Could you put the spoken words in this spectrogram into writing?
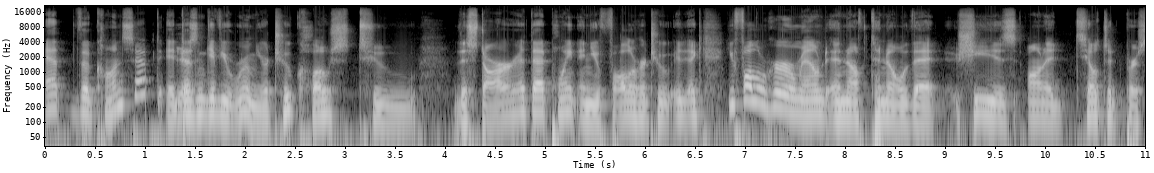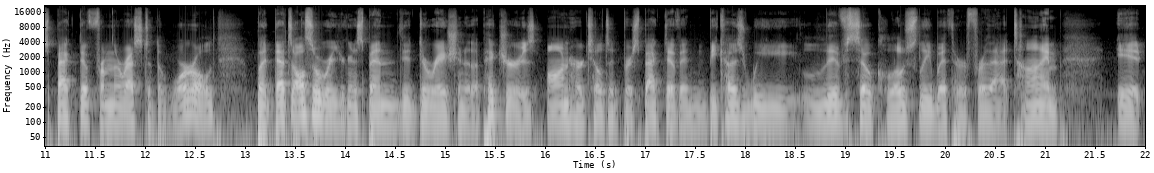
at the concept. It doesn't give you room. You're too close to the star at that point, and you follow her to eh, like you follow her around enough to know that she is on a tilted perspective from the rest of the world. But that's also where you're going to spend the duration of the picture is on her tilted perspective, and because we live so closely with her for that time, it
